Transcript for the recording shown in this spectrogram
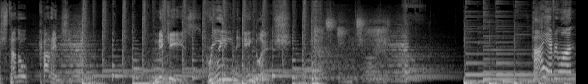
日のカレンジ Nikki's Green English Hi everyone!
